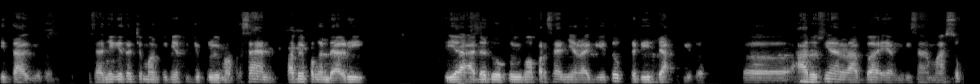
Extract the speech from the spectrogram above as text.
kita gitu. Misalnya kita cuma punya 75% tapi pengendali. ya ada 25 persennya lagi itu kedidak gitu. Eh, harusnya laba yang bisa masuk.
